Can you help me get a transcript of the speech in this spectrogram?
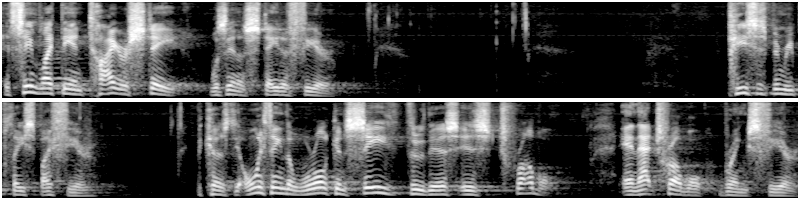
it seemed like the entire state was in a state of fear. Peace has been replaced by fear because the only thing the world can see through this is trouble, and that trouble brings fear.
